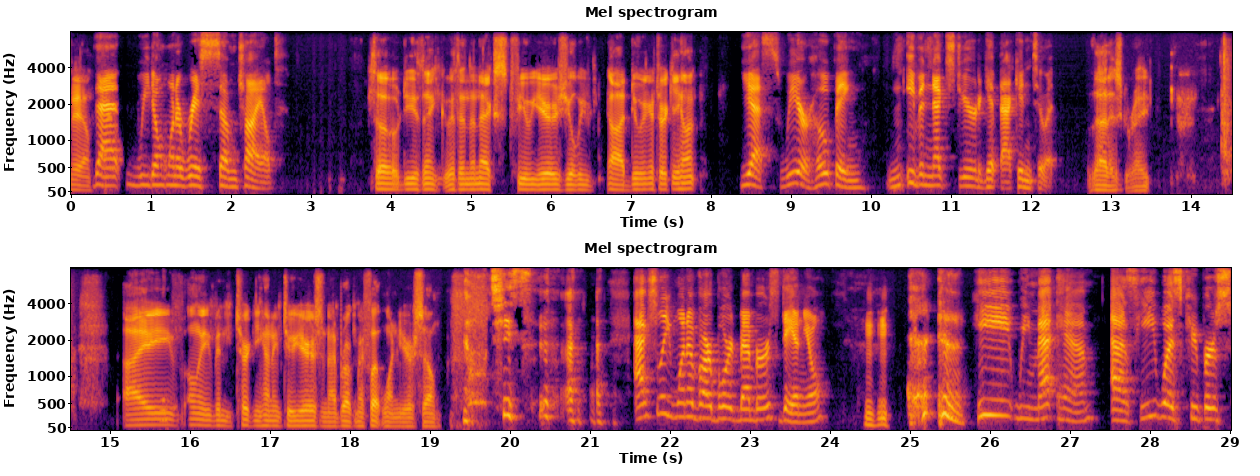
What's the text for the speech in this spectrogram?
Yeah. that we don't want to risk some child. So, do you think within the next few years you'll be uh, doing a turkey hunt? Yes, we are hoping even next year to get back into it. That is great. I've only been turkey hunting two years, and I broke my foot one year. So, Jeez. Actually, one of our board members, Daniel, he we met him as he was Cooper's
